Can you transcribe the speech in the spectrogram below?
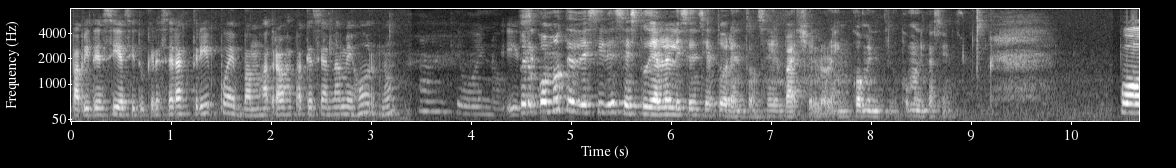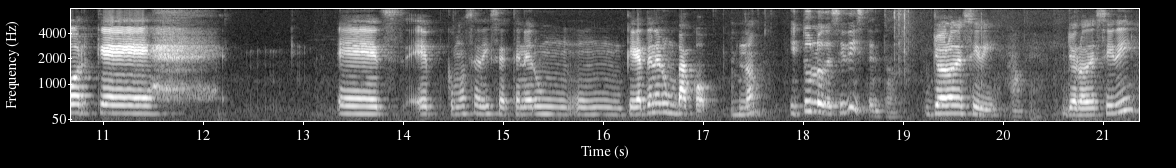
papi decía, si tú quieres ser actriz, pues vamos a trabajar para que seas la mejor, ¿no? Qué bueno. Pero ¿cómo te decides estudiar la licenciatura entonces, el bachelor en comunicaciones? Porque Es, eh, ¿Cómo se dice? Tener un, un, Quería tener un backup, ¿no? ¿Y tú lo decidiste entonces? Yo lo decidí. Yo lo decidí.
